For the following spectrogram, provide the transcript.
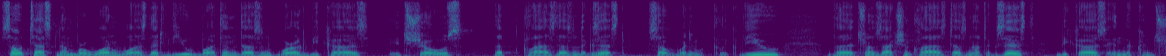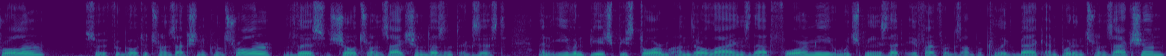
So task number one was that view button doesn't work because it shows that class doesn't exist. So when you click view, the transaction class does not exist because in the controller so if we go to transaction controller, this show transaction doesn't exist. And even PHP Storm underlines that for me, which means that if I, for example, click back and put in transaction,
